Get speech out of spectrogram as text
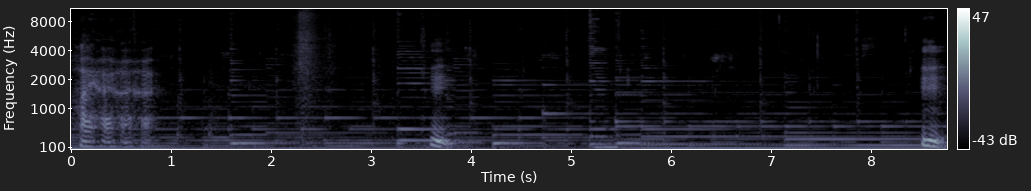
はいはいはいはい。うんうん。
